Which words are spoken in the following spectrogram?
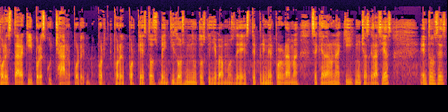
por estar aquí, por escuchar, por, porque estos 22 minutos que llevamos de este primer programa se quedaron aquí. Muchas gracias. Entonces,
